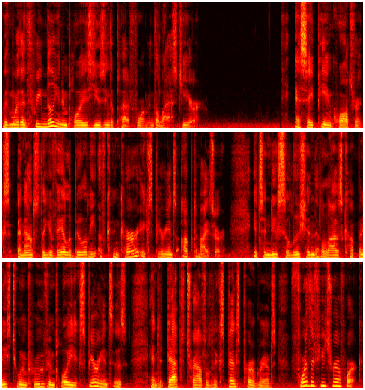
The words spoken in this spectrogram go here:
with more than 3 million employees using the platform in the last year. SAP and Qualtrics announced the availability of Concur Experience Optimizer. It's a new solution that allows companies to improve employee experiences and adapt travel and expense programs for the future of work.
